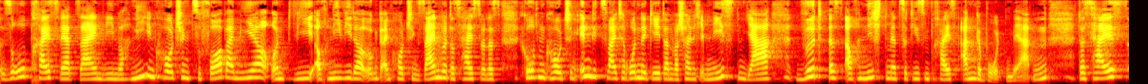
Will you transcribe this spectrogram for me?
so preiswert sein wie noch nie ein Coaching zuvor bei mir und wie auch nie wieder irgendein Coaching sein wird. Das heißt, wenn das Gruppencoaching in die zweite Runde geht, dann wahrscheinlich im nächsten Jahr wird es auch nicht mehr zu diesem Preis angeboten werden. Das heißt,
